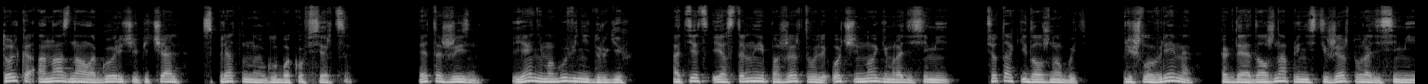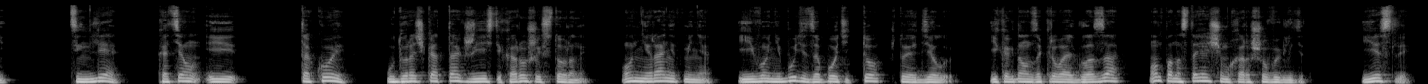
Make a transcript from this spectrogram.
Только она знала горечь и печаль, спрятанную глубоко в сердце. Это жизнь, я не могу винить других. Отец и остальные пожертвовали очень многим ради семьи, все так и должно быть. Пришло время, когда я должна принести жертву ради семьи. Цинле, хотя он и такой, у дурачка также есть и хорошие стороны. Он не ранит меня, и его не будет заботить то, что я делаю. И когда он закрывает глаза, он по-настоящему хорошо выглядит. Если,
